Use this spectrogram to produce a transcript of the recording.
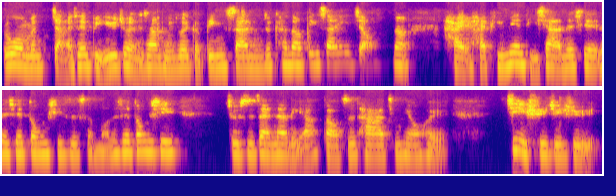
如果我们讲一些比喻，就很像，比如说一个冰山，你就看到冰山一角，那海海平面底下的那些那些东西是什么？那些东西就是在那里啊，导致他今天会继续继续。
